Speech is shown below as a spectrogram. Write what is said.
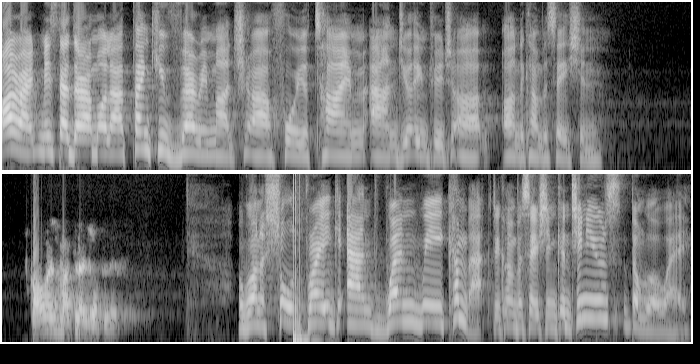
All right, Mr. Daramola, thank you very much uh, for your time and your input uh, on the conversation. Always my pleasure, please. We're going on a short break, and when we come back, the conversation continues. Don't go away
